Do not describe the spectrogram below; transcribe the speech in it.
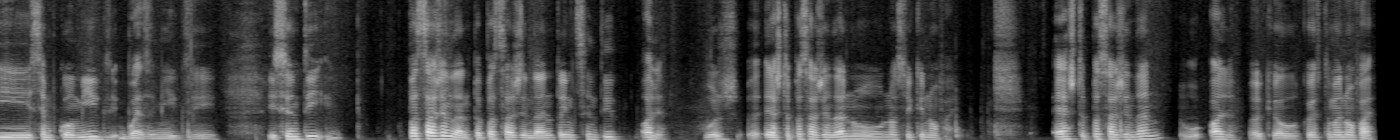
e sempre com amigos, bués amigos e, e senti. Passagem de ano para passagem de ano tenho sentido. Olha, hoje, esta passagem de ano não sei quem não vai. Esta passagem de ano, olha, aquele coisa também não vai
